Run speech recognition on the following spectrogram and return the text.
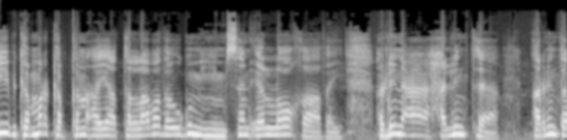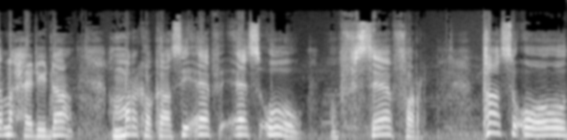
iibka markabkan ayaa tallaabada ugu muhiimsan ee loo qaaday dhinaca xalinta arinta la xidhiidha markabkaasi f s o seefar taas oo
